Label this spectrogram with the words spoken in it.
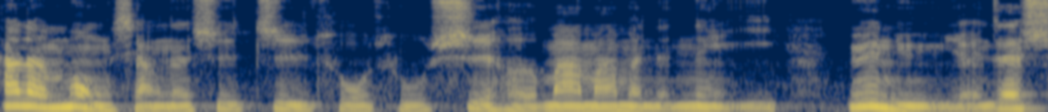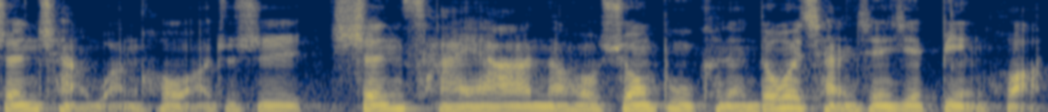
她的梦想呢是制作出适合妈妈们的内衣，因为女人在生产完后啊，就是身材啊，然后胸部可能都会产生一些变化，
